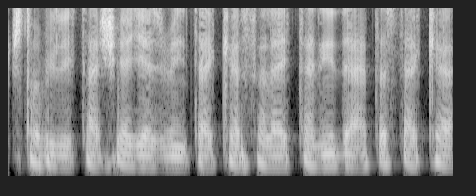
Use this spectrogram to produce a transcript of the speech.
stabilitási egyezményt el kell felejteni, de hát ezt el kell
